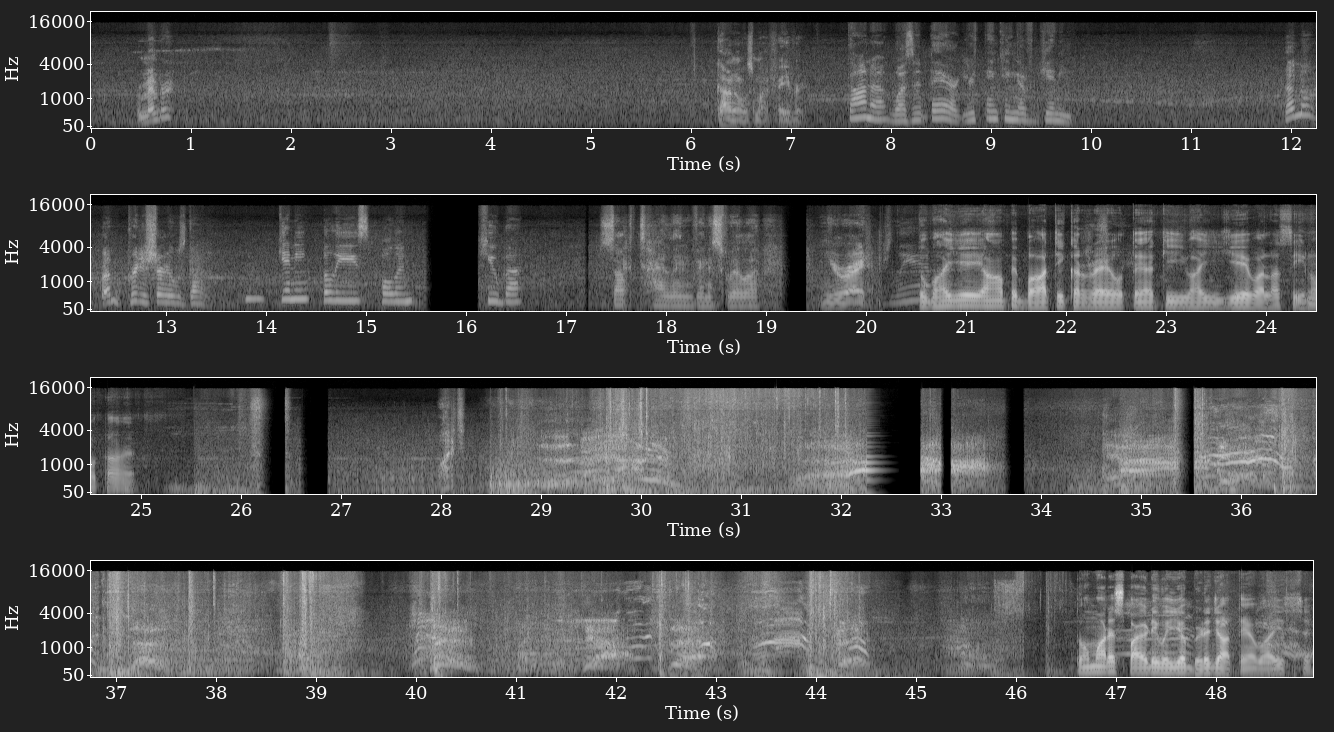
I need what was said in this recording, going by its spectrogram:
Remember? Ghana was my favorite. Ghana wasn't there. You're thinking of Guinea. No, no, I'm pretty sure it was Ghana. Hmm, Guinea, Belize, Poland, Cuba. South Thailand, Venezuela. You're right. तो भाई ये यहाँ पे बात ही कर रहे होते हैं कि भाई ये वाला सीन होता है What? तो हमारे स्पाइडी भैया भिड़ जाते हैं भाई इससे।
